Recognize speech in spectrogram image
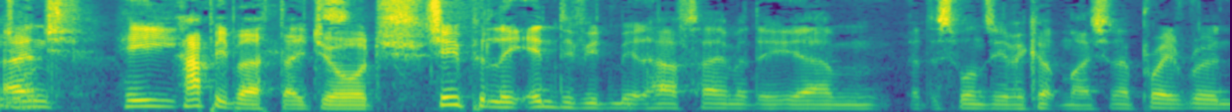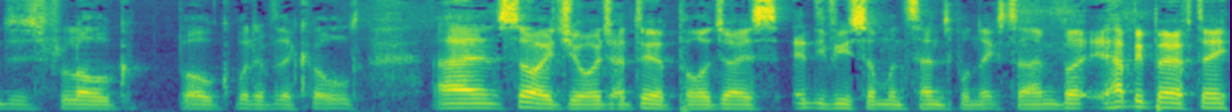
and he happy birthday, George. stupidly interviewed me at half time at the um, at the Swansea FA Cup match, and I probably ruined his vlog, blog, whatever they're called. And sorry, George, I do apologise. Interview someone sensible next time. But happy birthday!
